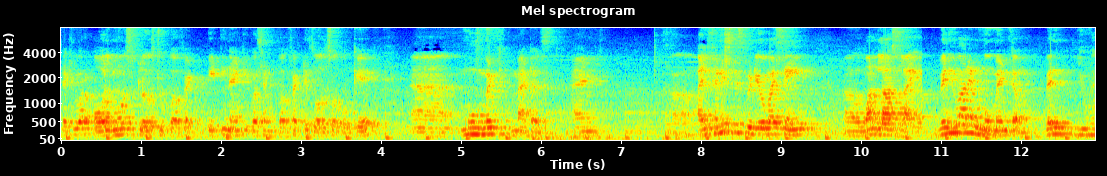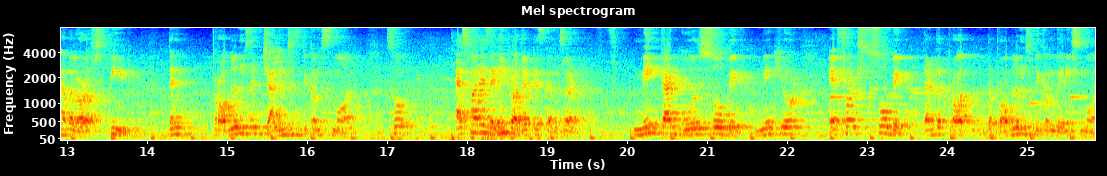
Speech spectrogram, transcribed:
that you are almost close to perfect. 80 90% perfect is also okay. Uh, movement matters. And uh, I'll finish this video by saying uh, one last line. When you are in momentum when you have a lot of speed then problems and challenges become small. So as far as any project is concerned make that goal so big. Make your efforts so big that the pro- the problems become very small.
